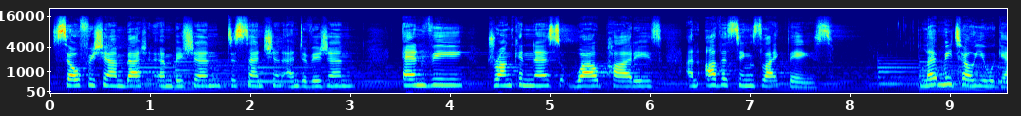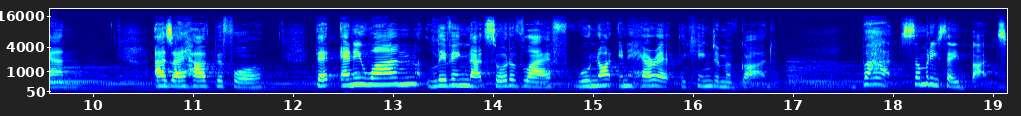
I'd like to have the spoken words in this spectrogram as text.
selfish amb- ambition, dissension and division, envy, drunkenness, wild parties, and other things like these. Let me tell you again, as I have before, that anyone living that sort of life will not inherit the kingdom of God. But, somebody say, but,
